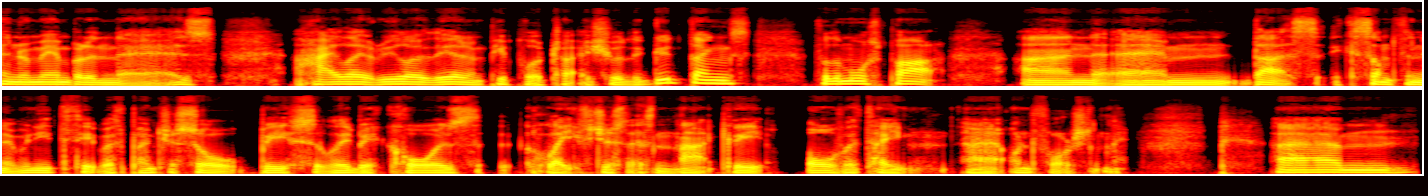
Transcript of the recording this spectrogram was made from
And remembering that is a highlight reel out there and people are trying to show the good things for the most part. And um, that's something that we need to take with a pinch of salt, basically, because life just isn't that great all the time, uh, unfortunately. Um,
